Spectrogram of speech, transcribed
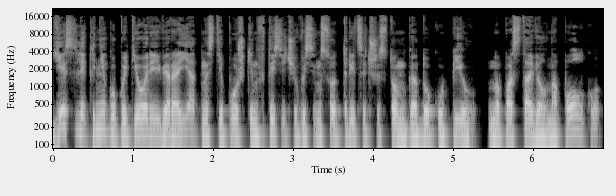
Если книгу по теории вероятности Пушкин в 1836 году купил, но поставил на полку,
